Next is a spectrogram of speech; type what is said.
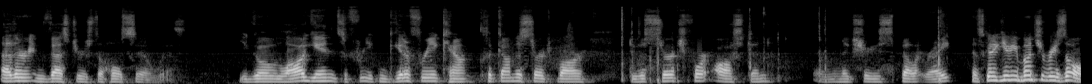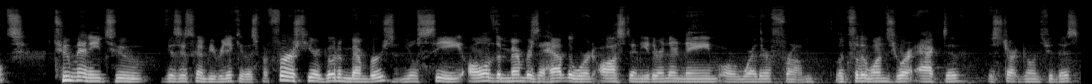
other investors to wholesale with. You go log in. It's a free. You can get a free account. Click on the search bar. Do a search for Austin, and make sure you spell it right. It's going to give you a bunch of results too many to because it's going to be ridiculous. But first, here, go to members, and you'll see all of the members that have the word Austin either in their name or where they're from. Look for the ones who are active. Just start going through this.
